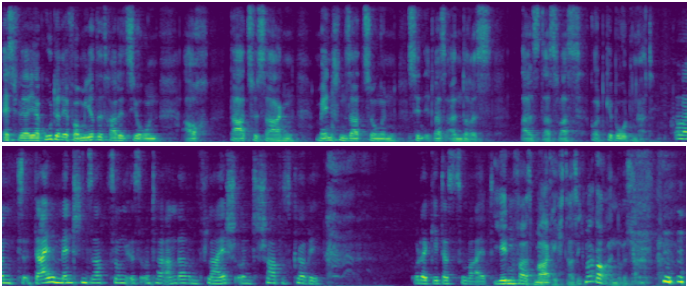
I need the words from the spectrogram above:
es wäre ja gute reformierte Tradition, auch da zu sagen, Menschensatzungen sind etwas anderes als das, was Gott geboten hat. Und deine Menschensatzung ist unter anderem Fleisch und scharfes Curry. Oder geht das zu weit? Jedenfalls mag ich das. Ich mag auch andere Sachen.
